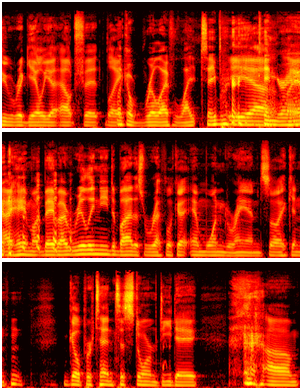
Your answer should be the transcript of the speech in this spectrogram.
II regalia outfit. Like, Like a real life lightsaber. yeah, ten like. I hate my babe. I really need to buy this replica M1 Garand so I can go pretend to storm D-Day. um,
